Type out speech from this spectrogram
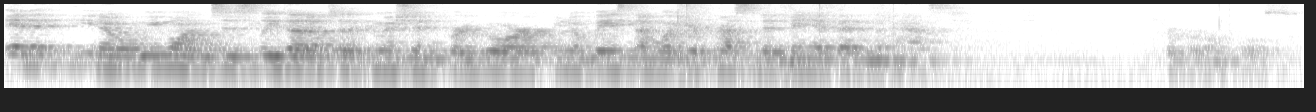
and, it- you know, we want to just leave that up to the commission for your, you know, based on what your precedent may have been in the past for vernal pools.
